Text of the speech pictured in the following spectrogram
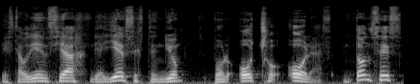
Esta audiencia de ayer se extendió por ocho horas. Entonces,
